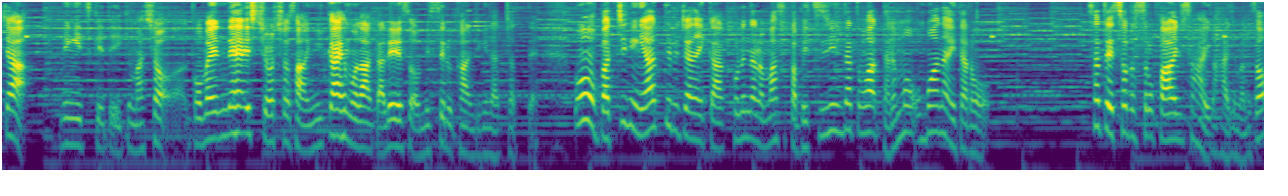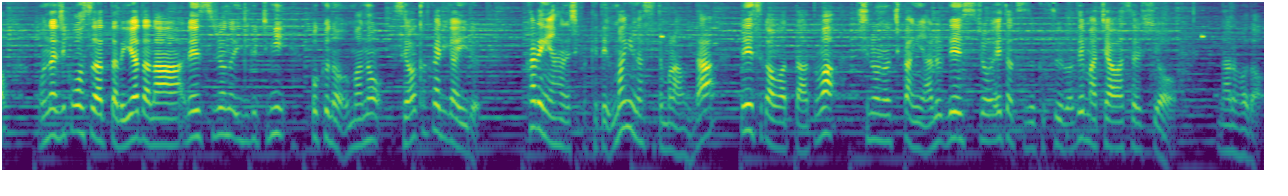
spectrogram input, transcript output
じゃあ、身につけていきましょう。ごめんね、視聴者さん。2回もなんかレースを見せる感じになっちゃって。もうバッチリ似合ってるじゃないか。これならまさか別人だとは誰も思わないだろう。さて、そろそろファーリス杯が始まるぞ。同じコースだったら嫌だな。レース場の入り口に僕の馬の世話係がいる。彼に話しかけて馬に乗せてもらうんだ。レースが終わった後は、城の地下にあるレース場へと続く通路で待ち合わせをしよう。なるほど。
